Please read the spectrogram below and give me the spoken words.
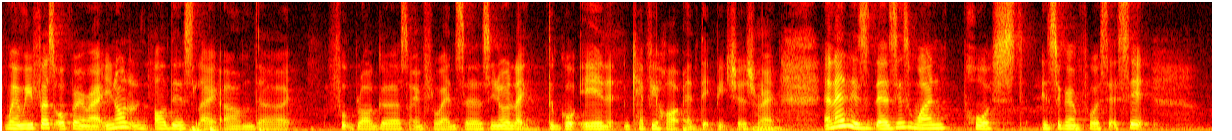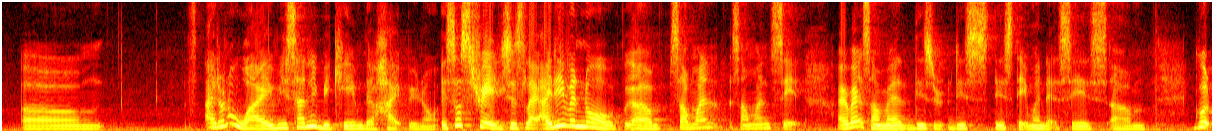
when we first opened, right, you know all this like um the food bloggers or influencers, you know, like to go in and cafe hop and take pictures, right? And then there's there's this one post, Instagram post that said, um, I don't know why we suddenly became the hype. You know, it's so strange. It's like I didn't even know. Um, someone someone said I read somewhere this this this statement that says. Um, Good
